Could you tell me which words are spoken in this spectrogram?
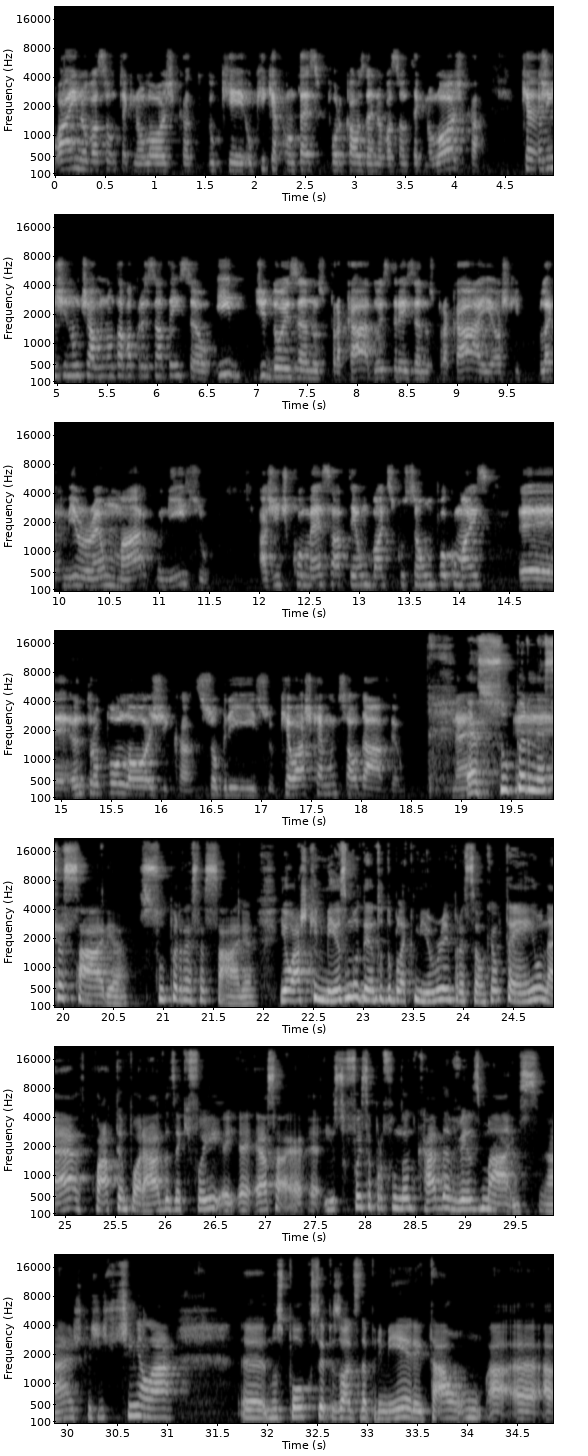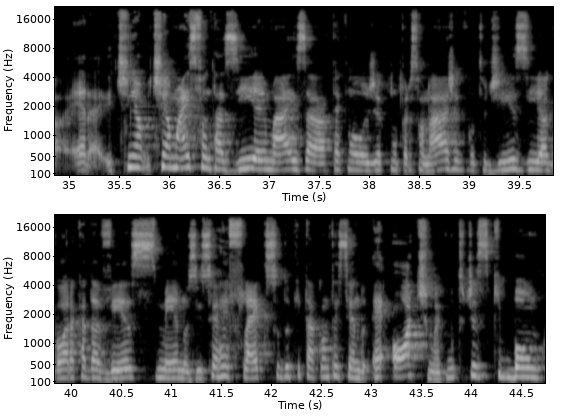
a inovação tecnológica do que o que, que acontece por causa da inovação tecnológica, que a gente não estava não tava prestando atenção. E de dois anos para cá, dois, três anos para cá, e eu acho que Black Mirror é um marco nisso, a gente começa a ter uma discussão um pouco mais é, antropológica sobre isso, que eu acho que é muito saudável. Né? É super é... necessária, super necessária. E eu acho que mesmo dentro do Black Mirror, a impressão que eu tenho, né, quatro temporadas, é que foi é, é, essa, isso foi se aprofundando cada vez mais. Né? Acho que a gente tinha lá nos poucos episódios da primeira e tal, um, a, a, a, era, tinha, tinha mais fantasia e mais a tecnologia como personagem, como tu diz, e agora cada vez menos. Isso é reflexo do que está acontecendo. É ótimo, é como tu diz, que bom.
